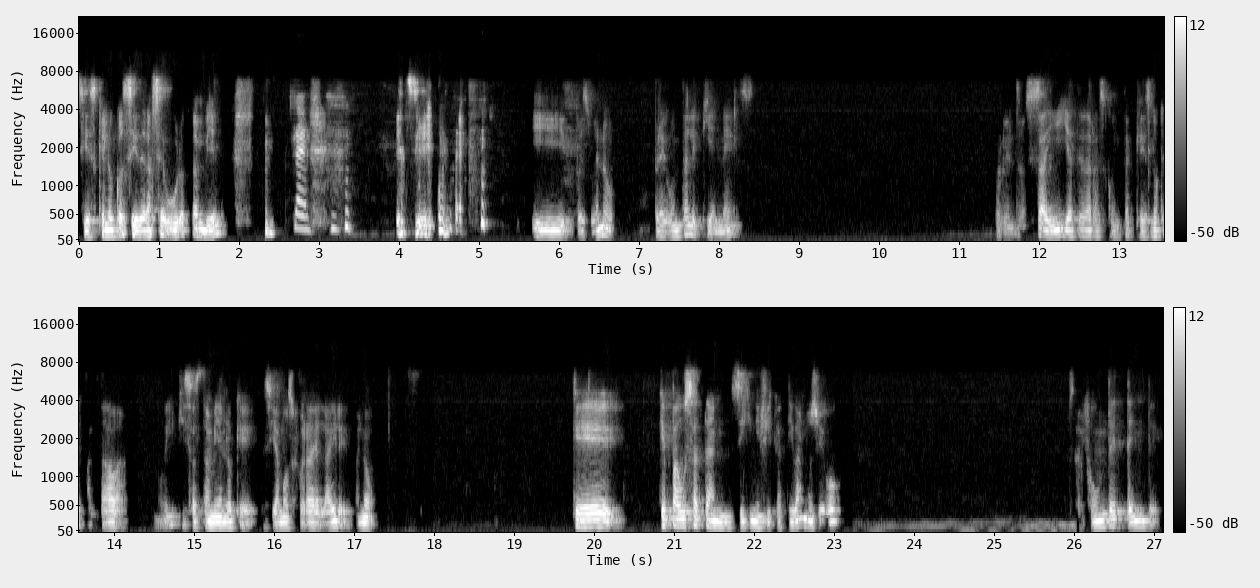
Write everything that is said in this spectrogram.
si es que lo consideras seguro también. Claro. sí. Y pues bueno, pregúntale quién es. Porque entonces ahí ya te darás cuenta qué es lo que faltaba. Y quizás también lo que decíamos fuera del aire, bueno, ¿qué, qué pausa tan significativa nos llegó? fue un detente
